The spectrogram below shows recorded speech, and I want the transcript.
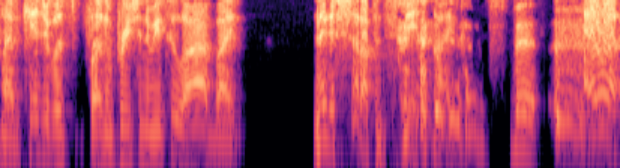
Like, if Kendrick was fucking preaching to me too. I'd like, nigga, shut up and spit. Like, hey, Spit. look,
